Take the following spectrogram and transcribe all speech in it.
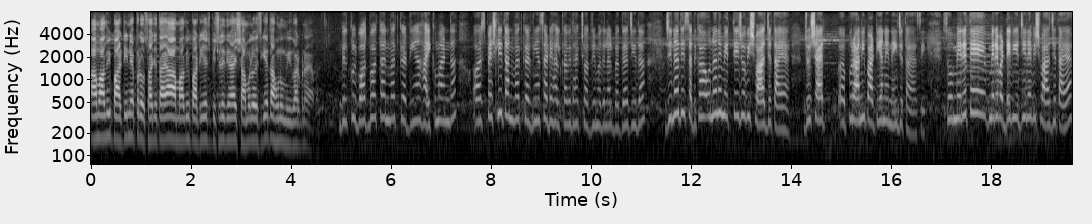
ਆਮ ਆਦਮੀ ਪਾਰਟੀ ਨੇ ਭਰੋਸਾ ਜਤਾਇਆ, ਆਮ ਆਦਮੀ ਪਾਰਟੀ ਵਿੱਚ ਪਿਛਲੇ ਦਿਨਾਂ 'ਚ ਸ਼ਾਮਲ ਹੋਏ ਸੀਗੇ, ਤਾਂ ਹੁਣ ਉਮੀਦਵਾਰ ਬਣਾਇਆ ਵਾ। ਬਿਲਕੁਲ ਬਹੁਤ ਬਹੁਤ ਧੰਨਵਾਦ ਕਰਦੀ ਹਾਂ ਹਾਈ ਕਮਾਂਡ ਦਾ ਔਰ ਸਪੈਸ਼ਲੀ ਧੰਨਵਾਦ ਕਰਦੀ ਹਾਂ ਸਾਡੇ ਹਲਕਾ ਵਿਧਾਇਕ ਚੌਧਰੀ ਮਦਨ ਲਾਲ ਬੱਗਾ ਜੀ ਦਾ ਜਿਨ੍ਹਾਂ ਦੇ ਸਦਕਾ ਉਹਨਾਂ ਨੇ ਮੇਰੇ ਤੇ ਜੋ ਵਿਸ਼ਵਾਸ ਜਤਾਇਆ ਹੈ, ਜੋ ਸ਼ਾਇਦ ਅ, ਪੁਰਾਣੀ ਪਾਰਟੀਆਂ ਨੇ ਨਹੀਂ ਜਤਾਇਆ ਸੀ। ਸੋ ਮੇਰੇ ਤੇ ਮੇਰੇ ਵੱਡੇ ਵੀਰ ਜੀ ਨੇ ਵਿਸ਼ਵਾਸ ਜਤਾਇਆ ਹੈ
